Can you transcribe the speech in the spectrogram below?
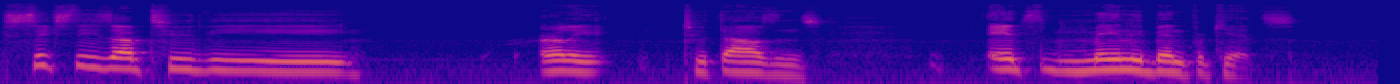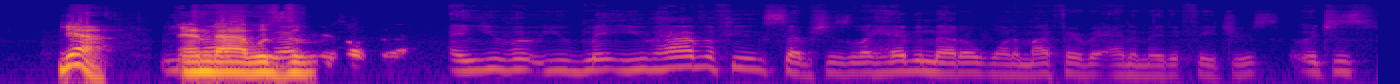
60s up to the early 2000s it's mainly been for kids yeah, you and have, that was have, the result of that. And you you may, you have a few exceptions like Heavy Metal, one of my favorite animated features, which is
